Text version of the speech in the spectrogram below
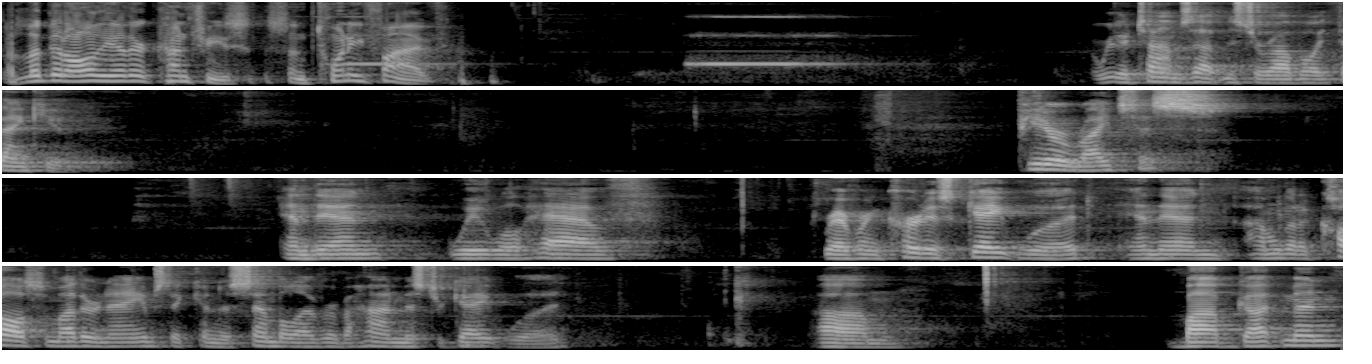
But look at all the other countries, some 25. Your time's up, Mr. Roboy. Thank you. Peter Reitzes. And then we will have Reverend Curtis Gatewood, and then I'm going to call some other names that can assemble over behind Mr. Gatewood. Um, Bob Gutman,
